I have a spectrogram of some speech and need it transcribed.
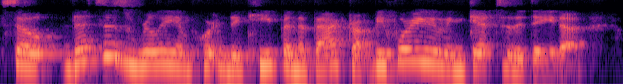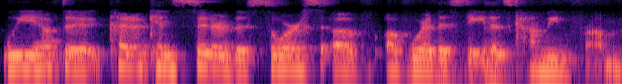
So this is really important to keep in the backdrop before you even get to the data. We have to kind of consider the source of, of where this data is coming from.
